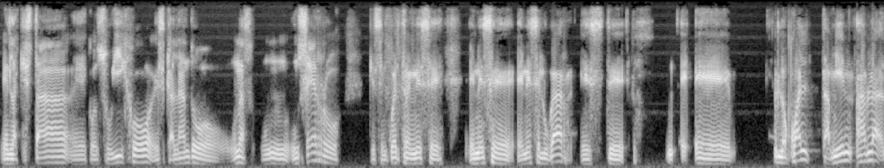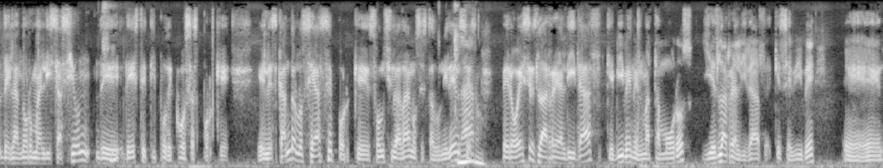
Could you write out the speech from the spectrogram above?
en la que está eh, con su hijo escalando un, cerro que se encuentra en ese en ese en ese lugar. Este eh, lo cual también habla de la normalización de, este tipo de cosas, porque el escándalo se hace porque son ciudadanos estadounidenses, pero esa es la realidad que viven en Matamoros y es la realidad que se vive eh,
